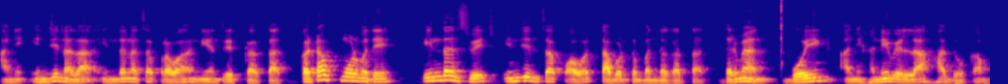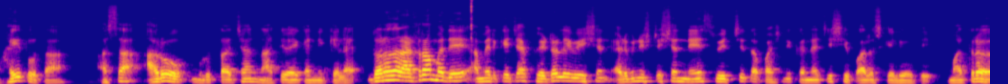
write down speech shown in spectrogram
आणि इंजिनाला इंधनाचा प्रवाह नियंत्रित करतात. कट ऑफ मोडमध्ये इंधन स्विच इंजिनचा पॉवर ताबडतोब बंद करतात. दरम्यान बोईंग आणि हनीवेलला हा धोका माहीत होता असा आरोप मृताच्या नातेवाईकांनी केलाय. दोन हजार अठरा मध्ये अमेरिकेच्या फेडरल एव्हिएशन ऍडमिनिस्ट्रेशनने स्विचची तपासणी करण्याची शिफारस केली होती. मात्र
